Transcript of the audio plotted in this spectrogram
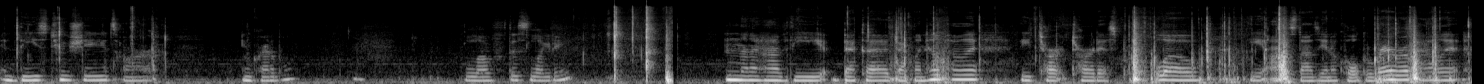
and these two shades are incredible. Love this lighting. And then I have the Becca Jaclyn Hill palette, the Tarte Tarteist Pro Glow, the Anastasia Nicole Guerrero palette,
